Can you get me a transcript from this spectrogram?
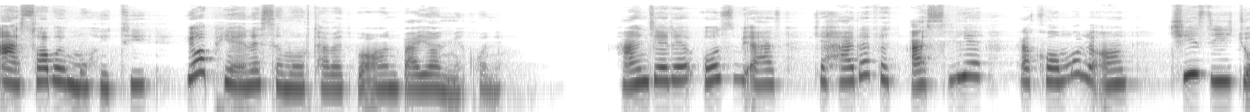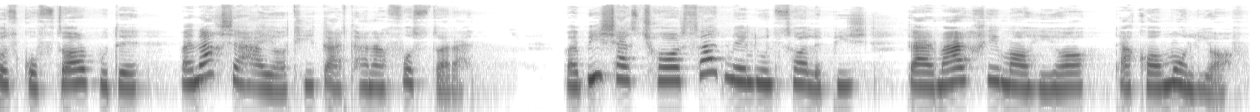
اعصاب محیطی یا پینس مرتبط با آن بیان می کنیم. حنجره عضوی است که هدف اصلی تکامل آن چیزی جز گفتار بوده و نقش حیاتی در تنفس دارد و بیش از 400 میلیون سال پیش در مرخی ماهی ها تکامل یافت.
